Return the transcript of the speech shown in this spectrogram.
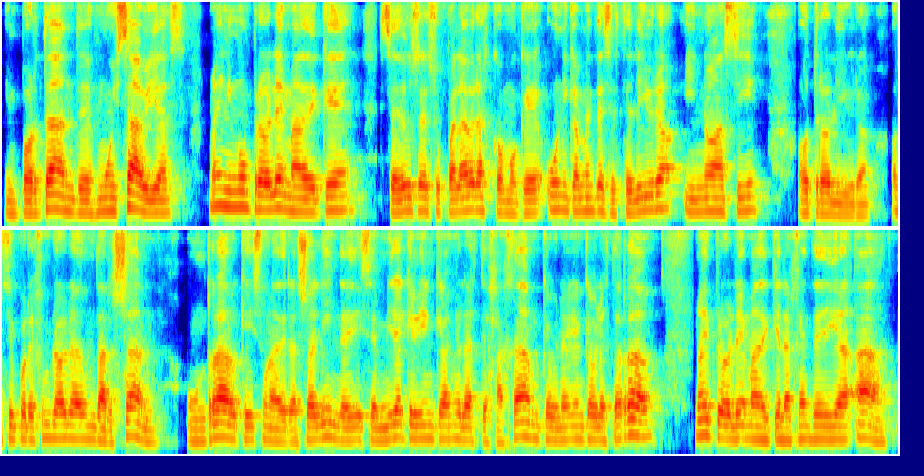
importantes, muy sabias, no hay ningún problema de que se deduce de sus palabras como que únicamente es este libro y no así otro libro. O si por ejemplo habla de un darshan, un rab que hizo una derashá linda y dice, mira qué bien que habla este hajam, qué bien que habla este rab, no hay problema de que la gente diga, ah,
